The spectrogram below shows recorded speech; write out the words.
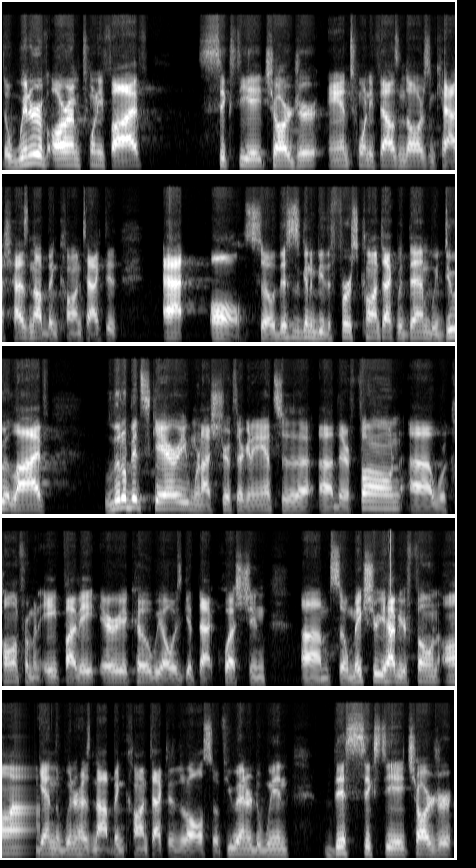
The winner of RM25 68 Charger, and $20,000 in cash has not been contacted at all. So this is going to be the first contact with them. We do it live. A little bit scary. We're not sure if they're going to answer the, uh, their phone. Uh, we're calling from an 858 area code. We always get that question. Um, so make sure you have your phone on. Again, the winner has not been contacted at all. So if you entered to win this 68 Charger,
